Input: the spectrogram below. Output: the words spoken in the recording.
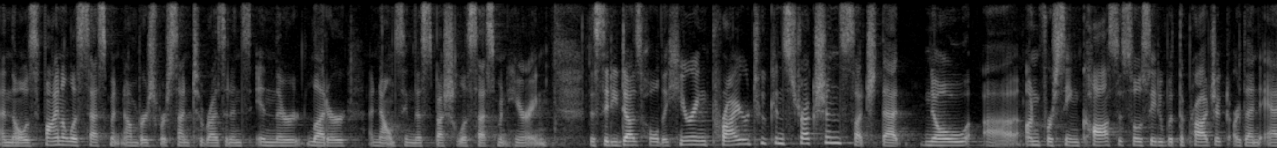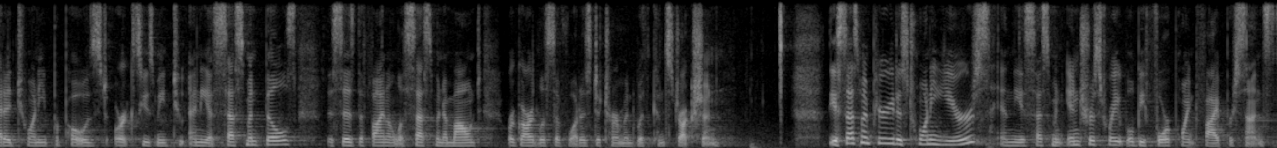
And those final assessment numbers were sent to residents in their letter announcing this special assessment hearing. The city does hold a hearing prior to construction such that no uh, unforeseen costs associated with the project are then added to any proposed, or excuse me, to any assessment bills. This is the final assessment amount regardless of what is determined with construction. The assessment period is 20 years, and the assessment interest rate will be 4.5%.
